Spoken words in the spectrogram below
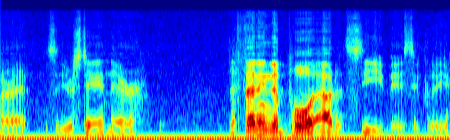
Alright, so you're staying there. Defending the port out at sea, basically.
